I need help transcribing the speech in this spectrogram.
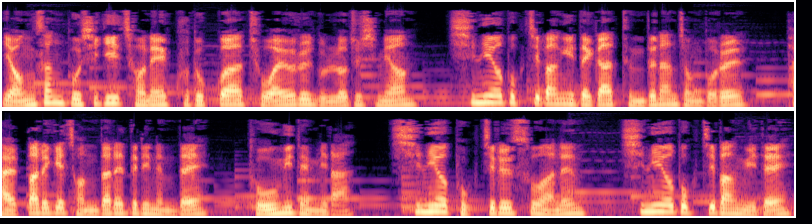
영상 보시기 전에 구독과 좋아요를 눌러주시면 시니어 복지방위대가 든든한 정보를 발빠르게 전달해 드리는데 도움이 됩니다. 시니어 복지를 수호하는 시니어 복지방위대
